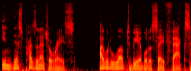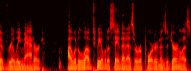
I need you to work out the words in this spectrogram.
in this presidential race, I would love to be able to say facts have really mattered. I would love to be able to say that as a reporter and as a journalist.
